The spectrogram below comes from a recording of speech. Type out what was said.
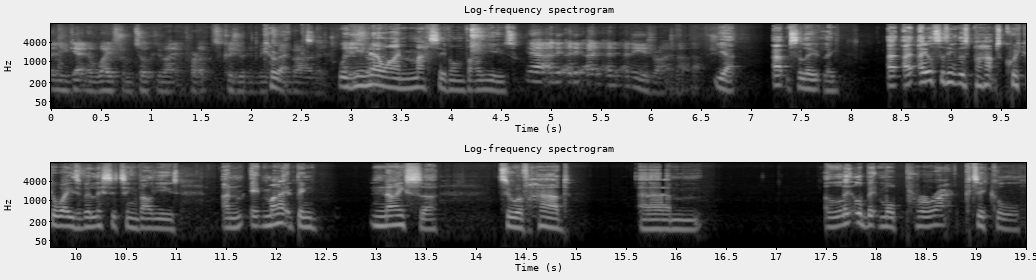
then you're getting away from talking about your products because you're in a Me Too Correct. environment. Well, And you right. know I'm massive on values. Yeah, and, and, and, he is right about that. sure. Yeah, absolutely. I, I also think there's perhaps quicker ways of eliciting values, and it might have been nicer to have had um, a little bit more practical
